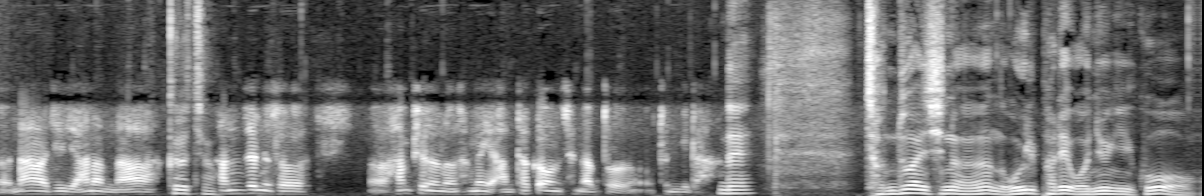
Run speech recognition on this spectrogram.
어, 나아지지 않았나. 그렇죠. 하는 점에서 어, 한편으로는 상당히 안타까운 생각도 듭니다. 네. 전두환 씨는 5.18의 원흉이고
